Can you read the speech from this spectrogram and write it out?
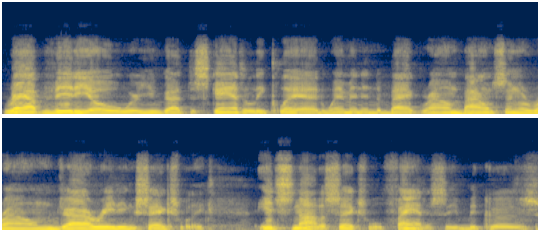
rap video where you've got the scantily clad women in the background bouncing around, gyrating sexually. It's not a sexual fantasy because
